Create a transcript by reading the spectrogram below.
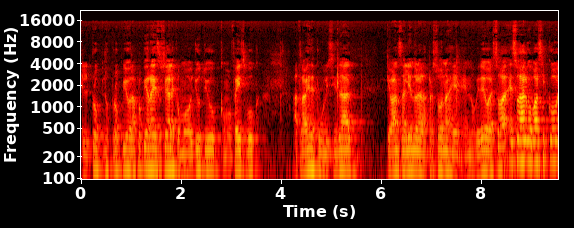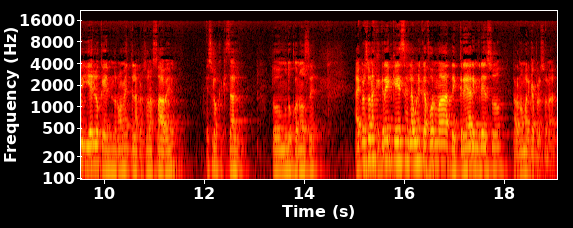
los propios, las propias redes sociales como YouTube, como Facebook, a través de publicidad que van saliendo a las personas en, los videos. Eso, eso es algo básico y es lo que normalmente las personas saben. Eso es lo que quizás todo el mundo conoce. Hay personas que creen que esa es la única forma de crear ingresos para una marca personal.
